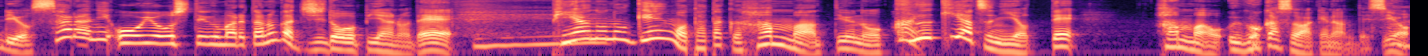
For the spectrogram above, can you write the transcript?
理をさらに応用して生まれたのが自動ピアノでピアノの弦を叩くハンマーっていうのを空気圧によってハンマーを動かすわけなんですよ。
